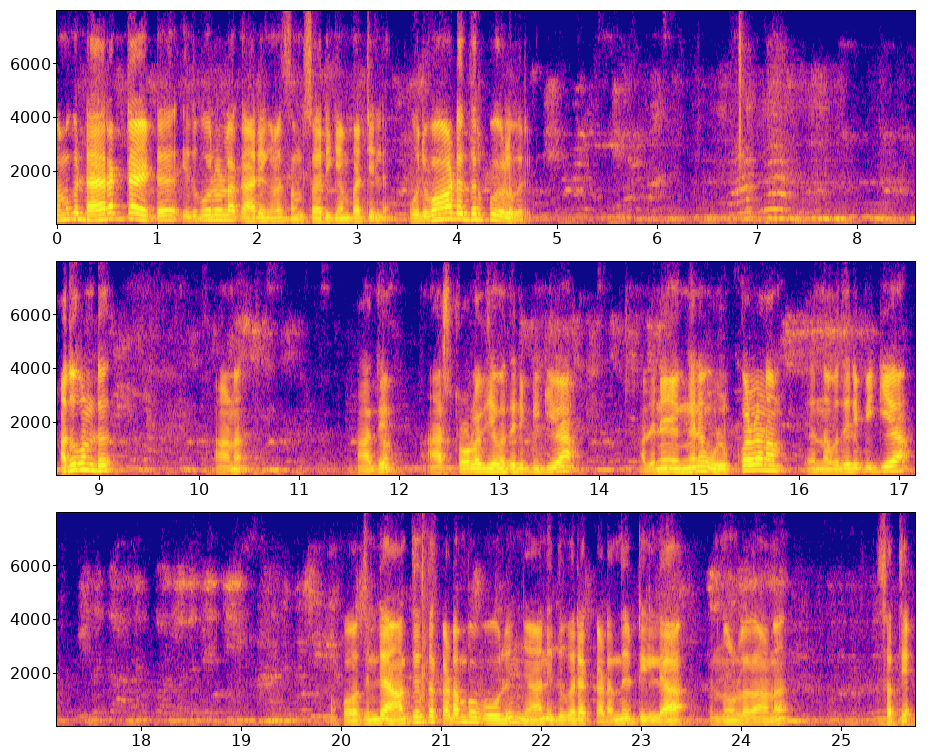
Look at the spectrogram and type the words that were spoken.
നമുക്ക് ഡയറക്റ്റായിട്ട് ഇതുപോലുള്ള കാര്യങ്ങൾ സംസാരിക്കാൻ പറ്റില്ല. ഒരുപാട് എതിർപ്പുകൾ വരും. അതുകൊണ്ട് ആണ് ആദ്യം ആസ്ട്രോളജി അവതരിപ്പിക്കുക അതിനെ എങ്ങനെ ഉൾക്കൊള്ളണം എന്ന് അവതരിപ്പിക്കുക. അപ്പോൾ അതിന്റെ ആദ്യത്തെ കടമ്പ പോലും ഞാൻ ഇതുവരെ കടന്നിട്ടില്ല എന്നുള്ളതാണ് സത്യം.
